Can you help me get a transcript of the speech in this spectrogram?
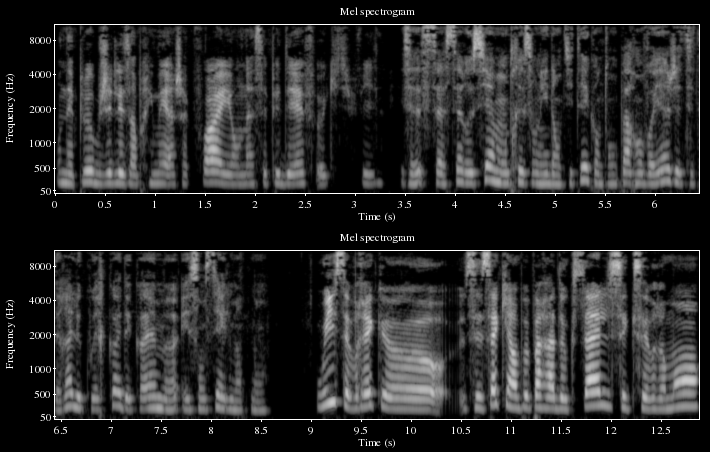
on n'est plus obligé de les imprimer à chaque fois et on a ces PDF euh, qui suffisent. Et ça, ça sert aussi à montrer son identité quand on part en voyage, etc. Le QR code est quand même euh, essentiel maintenant. Oui, c'est vrai que c'est ça qui est un peu paradoxal, c'est que c'est vraiment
